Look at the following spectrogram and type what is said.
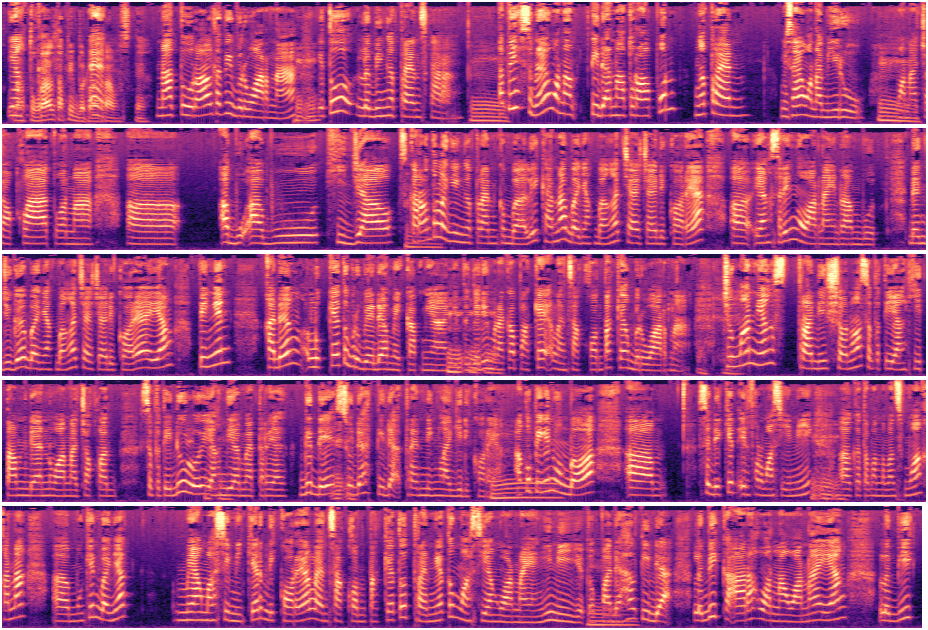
yang Natural tapi berwarna eh, maksudnya. natural tapi berwarna itu lebih ngetren sekarang. Hmm. Tapi sebenarnya warna tidak natural pun ngetren. Misalnya warna biru, Hmm. warna coklat, warna eh, abu-abu, hijau. Sekarang Hmm. tuh lagi ngetren kembali karena banyak banget cewek-cewek di Korea eh, yang sering ngewarnain rambut. Dan juga banyak banget cewek-cewek di Korea yang pingin kadang looknya tuh berbeda makeupnya gitu. Hmm, Jadi hmm, mereka pakai lensa kontak yang berwarna. Cuman yang tradisional seperti yang hitam dan warna coklat seperti dulu yang diameternya gede sudah tidak trending lagi di Korea. Aku pingin membawa um, sedikit informasi ini uh, ke teman-teman semua karena uh, mungkin banyak yang masih mikir di Korea lensa kontaknya tuh trennya tuh masih yang warna yang ini gitu. Padahal tidak, lebih ke arah warna-warna yang lebih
